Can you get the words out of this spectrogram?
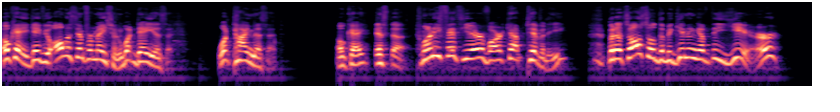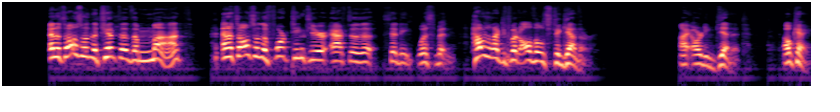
Okay, he gave you all this information. What day is it? What time is it? Okay, it's the 25th year of our captivity. but it's also the beginning of the year, and it's also the 10th of the month, and it's also the 14th year after the city was smitten. How would you like to put all those together? I already did it. Okay,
